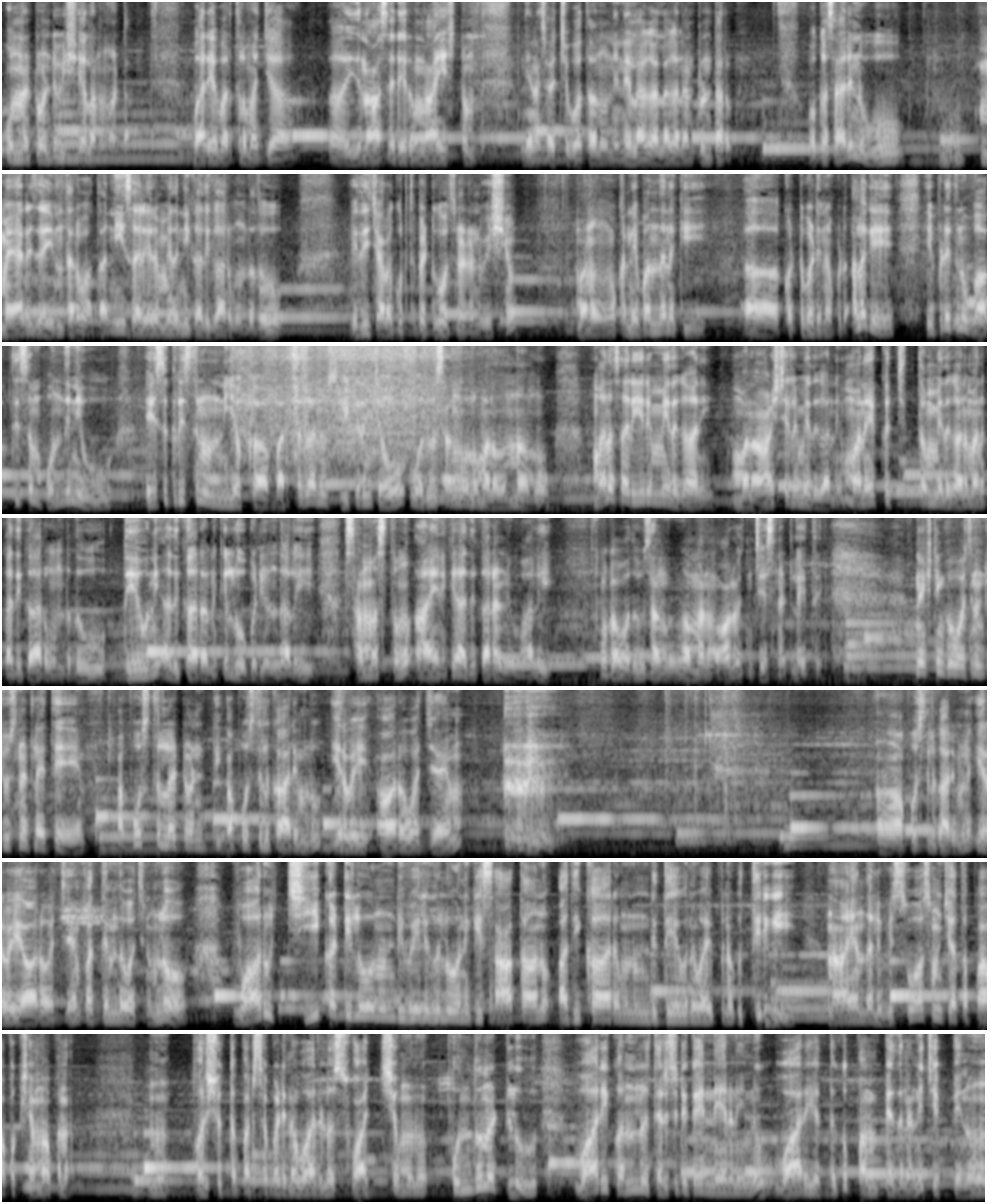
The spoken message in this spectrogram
ఉన్నటువంటి విషయాలు అనమాట భార్యాభర్తల మధ్య ఇది నా శరీరం నా ఇష్టం నేను చచ్చిపోతాను నేను ఇలాగ అలాగని అంటుంటారు. ఒకసారి నువ్వు మ్యారేజ్ అయిన తర్వాత నీ శరీరం మీద నీకు అధికారం ఉండదు. ఇది చాలా గుర్తుపెట్టుకోవాల్సినటువంటి విషయం. మనం ఒక నిబంధనకి కట్టుబడినప్పుడు. అలాగే ఎప్పుడైతే నువ్వు బాప్తిసం పొంది నీవు యేసుక్రీస్తును నీ యొక్క భర్తగా నువ్వు స్వీకరించావో వధువు సంఘంలో మనం ఉన్నాము మన శరీరం మీద కానీ మన ఆశల మీద కానీ మన యొక్క చిత్తం మీద కానీ మనకు అధికారం ఉండదు. దేవుని అధికారానికి లోబడి ఉండాలి. సమస్తము ఆయనకే అధికారాన్ని ఇవ్వాలి. ఒక వధువు సంఘంగా మనం ఆలోచన చేసినట్లయితే. నెక్స్ట్ ఇంకో వచనం చూసినట్లయితే అపోస్తులటువంటి అపోస్తుల కార్యములు ఇరవై ఆరో అధ్యాయం. అపోస్తుల కార్యంలో ఇరవై ఆరో అధ్యాయం పద్దెనిమిదో వచనంలో వారు చీకటిలో నుండి వెలుగులోనికి సాతాను అధికారము నుండి దేవుని వైపునకు తిరిగి నాయందలి విశ్వాసం చేత పాప క్షమాపణ పరిశుద్ధపరచబడిన వారిలో స్వాచ్ఛమును పొందునట్లు వారి కన్నులు తెరచడికై నేను నిన్ను వారి యొద్దకు పంపేదనని చెప్పాను.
